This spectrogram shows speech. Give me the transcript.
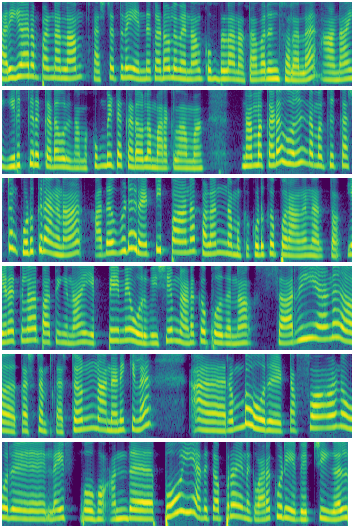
பரிகாரம் பண்ணலாம். கஷ்டத்தில் எந்த கடவுளை வேணாலும் கும்பிடலாம். நான் தவறுன்னு சொல்லலை. ஆனால் இருக்கிற கடவுள் நம்ம கும்பிட்ட கடவுளை மறக்கலாமா? நம்ம கடவுள் நமக்கு கஷ்டம் கொடுக்குறாங்கன்னா அதை விட ரெட்டிப்பான பலன் நமக்கு கொடுக்க போகிறாங்கன்னு அர்த்தம். எனக்கெல்லாம் பார்த்தீங்கன்னா, எப்பயுமே ஒரு விஷயம் நடக்க போகுதுன்னா சரியான கஷ்டம். கஷ்டம்னு நான் நினைக்கல ரொம்ப ஒரு டஃப்பான ஒரு லைஃப் போகும். அந்த போய் அதுக்கப்புறம் எனக்கு வரக்கூடிய வெற்றிகள்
